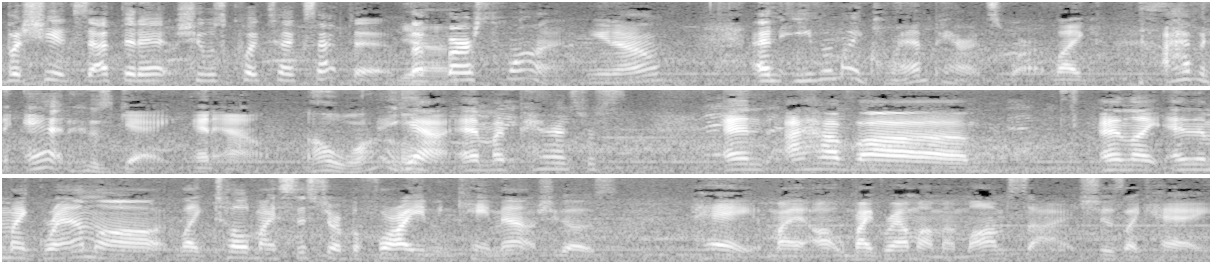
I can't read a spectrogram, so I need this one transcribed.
but she accepted it. She was quick to accept it. Yeah. The first one, you know? And even my grandparents were. Like, I have an aunt who's gay and out. Oh wow. Yeah, and my parents were, and I have, um, and like, and then my grandma like told my sister before I even came out. She goes, "Hey, my uh, my grandma on my mom's side. She was like, hey,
